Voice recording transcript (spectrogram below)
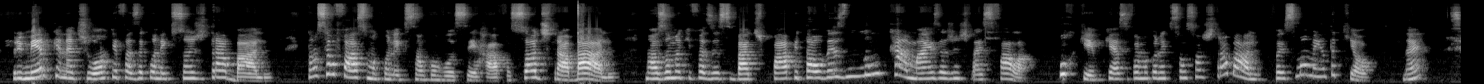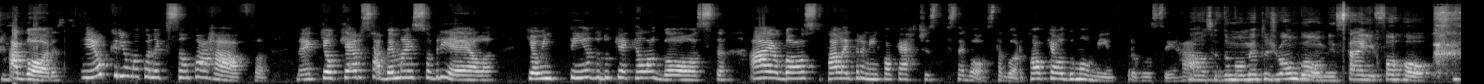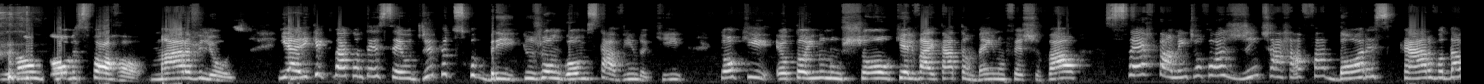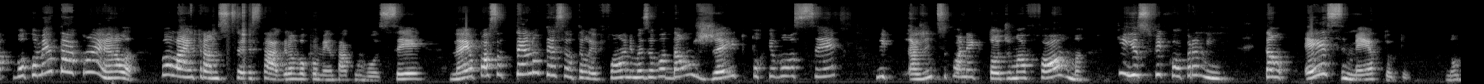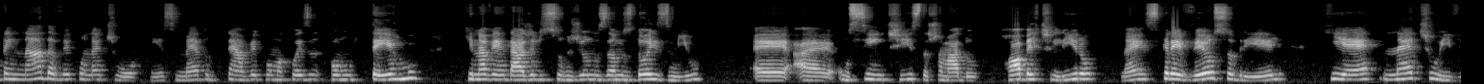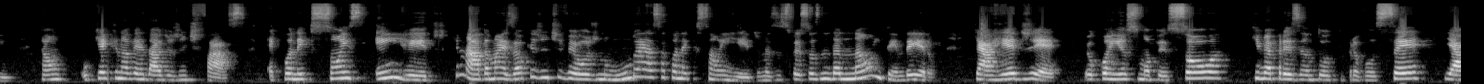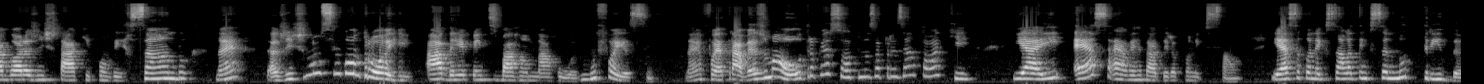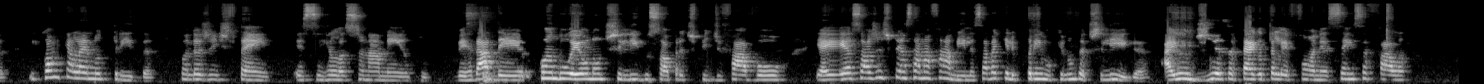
Primeiro que network é fazer conexões de trabalho. Então, se eu faço uma conexão com você, Rafa, só de trabalho, nós vamos aqui fazer esse bate-papo e talvez nunca mais a gente vai se falar. Por quê? Porque essa foi uma conexão só de trabalho. Foi esse momento aqui, ó, né? Sim. Agora, se eu crio uma conexão com a Rafa, né, que eu quero saber mais sobre ela, que eu entendo do que é que ela gosta. Ah, eu gosto. Fala aí para mim qual é artista que você gosta agora. Qual que é o do momento para você, Rafa? Nossa, do momento João Gomes, tá aí, forró. João Gomes forró, maravilhoso. E aí o que, que vai acontecer? O dia que eu descobri que o João Gomes está vindo aqui, ou que eu estou indo num show, que ele vai estar também num festival, certamente eu vou falar, gente, a Rafa adora esse cara, vou, dar, vou comentar com ela. Vou lá entrar no seu Instagram, vou comentar com você. Né? Eu posso até não ter seu telefone, mas eu vou dar um jeito, porque você. Me, a gente se conectou de uma forma que isso ficou para mim. Então, esse método não tem nada a ver com networking. Esse método tem a ver com uma coisa, com um termo que, na verdade, ele surgiu nos anos 2000, é, é, um cientista chamado Robert Little né, escreveu sobre ele, que é netweaving. Então, o que é que na verdade a gente faz? É conexões em rede, que nada mais é o que a gente vê hoje no mundo, é essa conexão em rede, mas as pessoas ainda não entenderam que a rede é eu conheço uma pessoa que me apresentou aqui para você e agora a gente está aqui conversando, né? A gente não se encontrou aí, ah, de repente esbarramos na rua. Não foi assim né? Foi através de uma outra pessoa que nos apresentou aqui. E aí, essa é a verdadeira conexão. E essa conexão ela tem que ser nutrida. E como que ela é nutrida? Quando a gente tem esse relacionamento verdadeiro, quando eu não te ligo só para te pedir favor. E aí é só a gente pensar na família. Sabe aquele primo que nunca te liga? Aí um dia você pega o telefone assim e você fala:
